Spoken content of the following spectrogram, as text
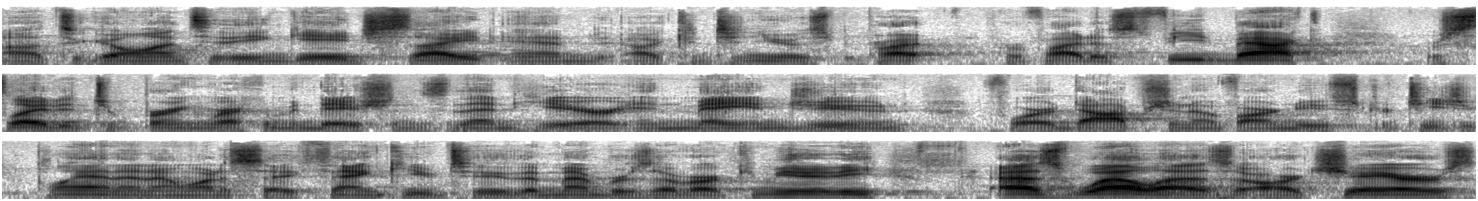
uh, to go onto the Engage site and continue to pro- provide us feedback. We're slated to bring recommendations then here in May and June for adoption of our new strategic plan. And I want to say thank you to the members of our community, as well as our chairs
